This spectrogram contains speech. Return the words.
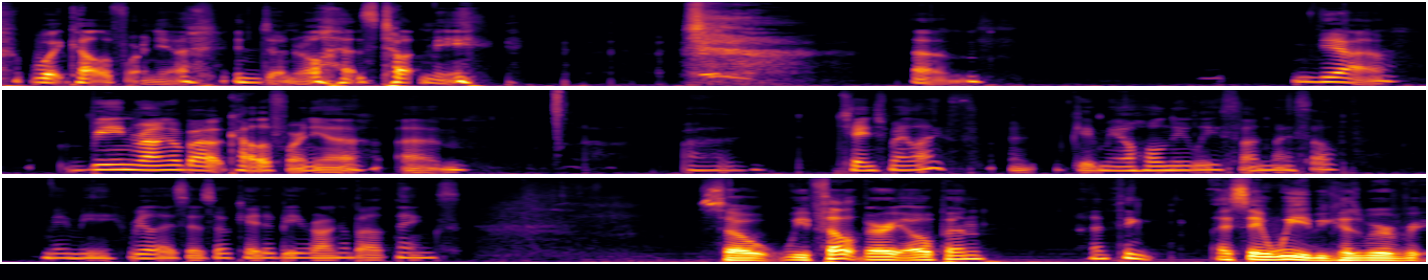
what California in general has taught me. um, yeah, being wrong about California um, uh, changed my life. It gave me a whole new lease on myself. Made me realize it's okay to be wrong about things. So, we felt very open. I think I say we because we were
